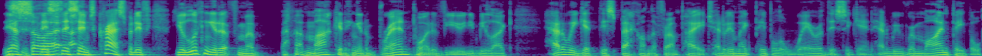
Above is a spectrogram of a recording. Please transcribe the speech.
This, Yeah, is- so this, I- this I- seems crass, but if you're looking at it from a, a marketing and a brand point of view, you'd be like, how do we get this back on the front page? How do we make people aware of this again? How do we remind people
